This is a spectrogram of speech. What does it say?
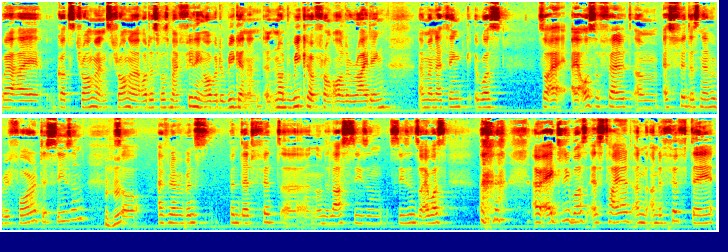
where I got stronger and stronger. Or this was my feeling over the weekend, and, and not weaker from all the riding. Um, and I think it was. So I, I also felt um, as fit as never before this season. So I've never been been that fit uh, on the last season season. So I was I actually was as tired on, on the fifth day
